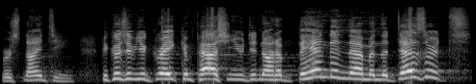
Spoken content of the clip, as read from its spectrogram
Verse 19. Because of your great compassion, you did not abandon them in the desert.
